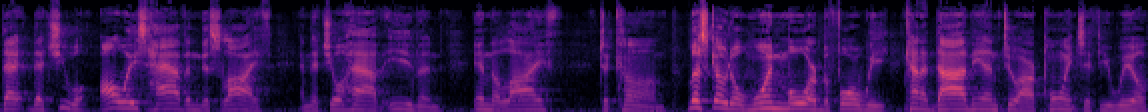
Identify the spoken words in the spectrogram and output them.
that, that you will always have in this life and that you'll have even in the life to come. Let's go to one more before we kind of dive into our points, if you will.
